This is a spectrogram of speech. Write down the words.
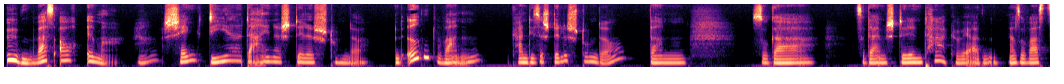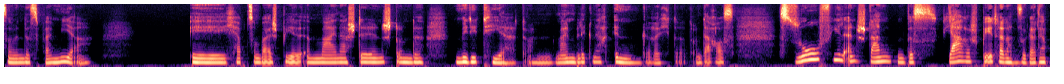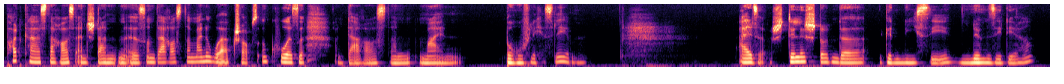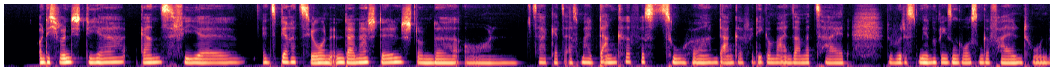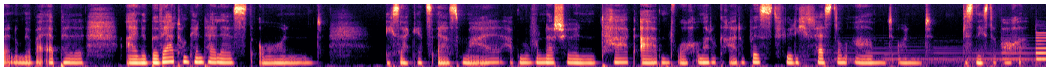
üben, was auch immer. Ja, schenk dir deine stille Stunde. Und irgendwann kann diese stille Stunde dann sogar zu deinem stillen Tag werden. Ja, so war es zumindest bei mir. Ich habe zum Beispiel in meiner stillen Stunde meditiert und meinen Blick nach innen gerichtet und daraus so viel entstanden, bis Jahre später dann sogar der Podcast daraus entstanden ist und daraus dann meine Workshops und Kurse und daraus dann mein berufliches Leben. Also, stille Stunde, genieß sie, nimm sie dir. Und ich wünsche dir ganz viel Inspiration in deiner stillen Stunde und sag jetzt erstmal Danke fürs Zuhören, danke für die gemeinsame Zeit. Du würdest mir einen riesengroßen Gefallen tun, wenn du mir bei Apple eine Bewertung hinterlässt und ich sag jetzt erstmal, hab einen wunderschönen Tag, Abend, wo auch immer du gerade bist, fühl dich fest umarmt und bis nächste Woche.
